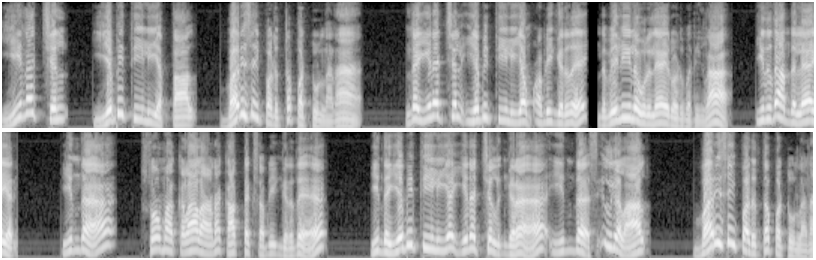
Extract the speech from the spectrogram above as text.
இனச்செல் எபித்தீலியத்தால் வரிசைப்படுத்தப்பட்டுள்ளன. இந்த இனச்சல் எபித்தீலியம் அப்படிங்கிறது இந்த வெளியில ஒரு லேயர் வருது பாத்தீங்களா? இதுதான் அந்த லேயர் இந்த ஸ்டோமாக்களாலான கார்டெக்ஸ் அப்படிங்கிறது இந்த எபித்தீலிய இனச்செல்ங்கிற இந்த செல்களால் வரிசைப்படுத்தப்பட்டுள்ளன.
